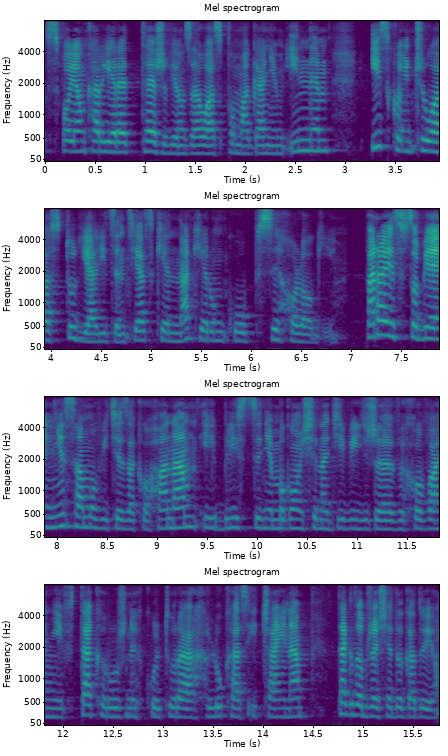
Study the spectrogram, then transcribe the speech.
swoją karierę też wiązała z pomaganiem innym i skończyła studia licencjackie na kierunku psychologii. Para jest w sobie niesamowicie zakochana. Ich bliscy nie mogą się nadziwić, że wychowani w tak różnych kulturach Lukas i China tak dobrze się dogadują.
